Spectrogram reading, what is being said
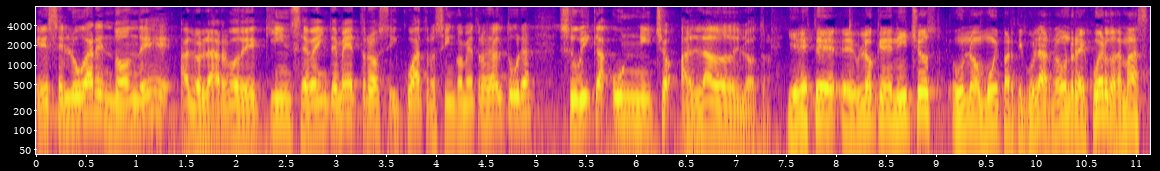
es el lugar en donde a lo largo de 15, 20 metros y 4 o 5 metros de altura se ubica un nicho al lado del otro. Y en este eh, bloque de nichos, uno muy particular, ¿no? Un recuerdo además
